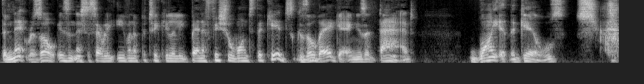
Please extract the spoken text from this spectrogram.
the net result isn't necessarily even a particularly beneficial one to the kids because all they're getting is a dad white at the gills, str-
